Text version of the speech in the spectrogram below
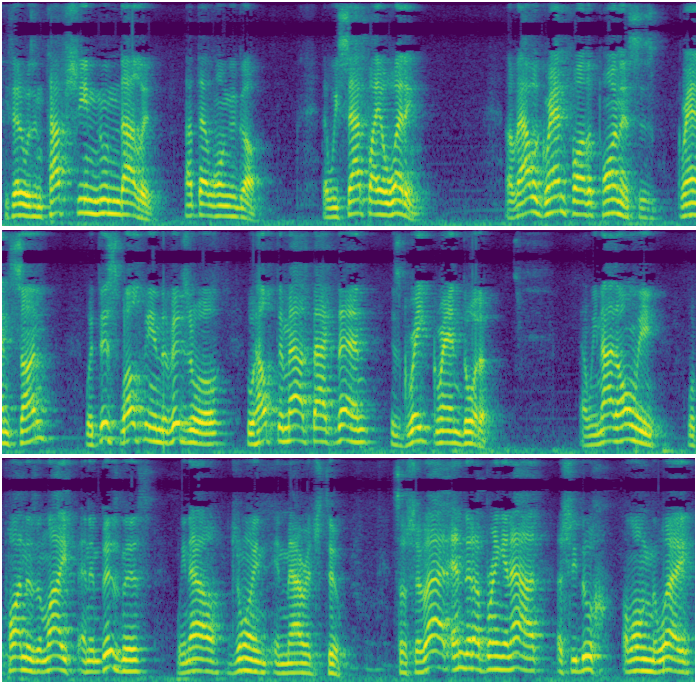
He said it was in Tafshin Nun Dalid, not that long ago that we sat by a wedding of our grandfather Parnas' grandson with this wealthy individual who helped him out back then, his great granddaughter. And we not only were partners in life and in business, we now joined in marriage too. So Shabbat ended up bringing out a shidduch along the way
